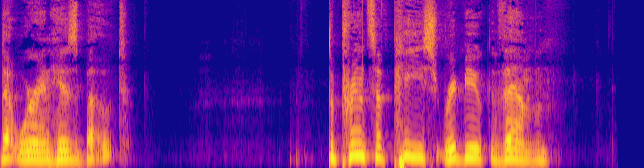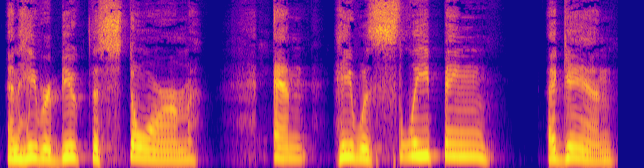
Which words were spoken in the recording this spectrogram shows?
that we're in his boat. The Prince of Peace rebuked them, and he rebuked the storm, and he was sleeping again,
